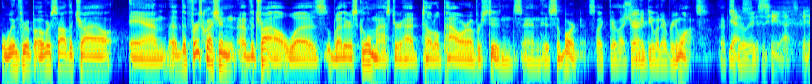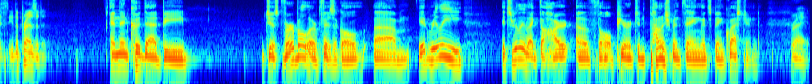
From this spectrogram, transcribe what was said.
Winthrop oversaw the trial, and the first question of the trial was whether a schoolmaster had total power over students and his subordinates. Like they're like, Sure. can he do whatever he wants? That's Yes. really. Is he, yes. Is he the president? And then could that be just verbal or physical? Um, it really, it's really like the heart of the whole Puritan punishment thing that's being questioned. Right.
